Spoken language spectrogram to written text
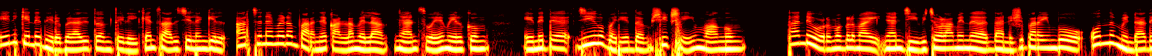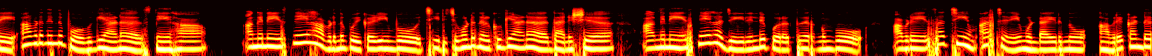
എനിക്കെന്റെ നിരപരാധിത്വം തെളിയിക്കാൻ സാധിച്ചില്ലെങ്കിൽ അർച്ചന മേഡം പറഞ്ഞ കള്ളമെല്ലാം ഞാൻ സ്വയം ഏൽക്കും. എന്നിട്ട് ജീവപര്യന്തം ശിക്ഷയും വാങ്ങും. തന്റെ ഓർമ്മകളുമായി ഞാൻ ജീവിച്ചോളാമെന്ന് ധനുഷ് പറയുമ്പോൾ ഒന്നും മിണ്ടാതെ അവിടെ നിന്ന് പോവുകയാണ് സ്നേഹ. അങ്ങനെ സ്നേഹ അവിടുന്ന് പോയി കഴിയുമ്പോൾ ചിരിച്ചുകൊണ്ട് നിൽക്കുകയാണ് ധനുഷ്. അങ്ങനെ സ്നേഹ ജയിലിന്റെ പുറത്ത് ഇറങ്ങുമ്പോൾ അവിടെ സച്ചിയും അർച്ചനയും ഉണ്ടായിരുന്നു. അവരെ കണ്ട്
